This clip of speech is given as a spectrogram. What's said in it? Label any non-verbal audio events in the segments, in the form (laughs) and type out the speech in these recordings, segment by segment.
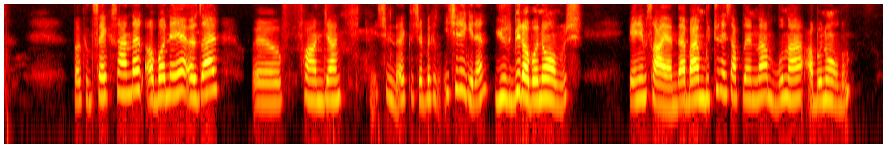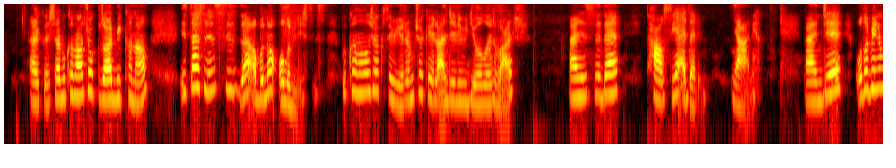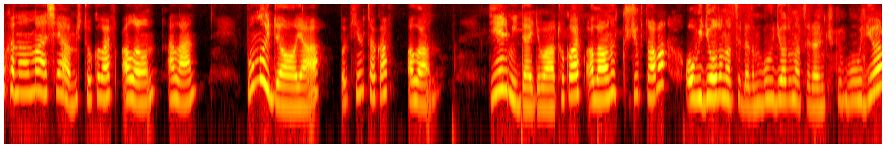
Bakın 84 aboneye özel e, fancan Şimdi arkadaşlar bakın içeri girin. 101 abone olmuş. Benim sayemde. Ben bütün hesaplarından buna abone oldum. Arkadaşlar bu kanal çok güzel bir kanal. İsterseniz siz de abone olabilirsiniz. Bu kanalı çok seviyorum. Çok eğlenceli videoları var. Ben size de tavsiye ederim. Yani. Bence o da benim kanalıma şey almış. Toko Life Alone. Alan. Bu muydu o ya? Bakayım Tokaf Alan. Diğer miydi acaba? Tokalife alanı küçüktü ama o videodan hatırladım. Bu videodan hatırladım. Çünkü bu video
